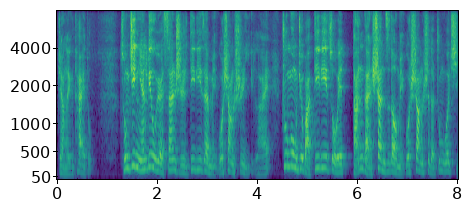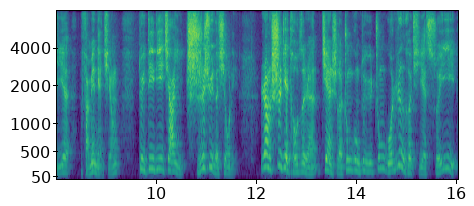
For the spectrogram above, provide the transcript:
这样的一个态度。从今年六月三十日滴滴在美国上市以来，中共就把滴滴作为胆敢擅自到美国上市的中国企业反面典型，对滴滴加以持续的修理，让世界投资人见识了中共对于中国任何企业随意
